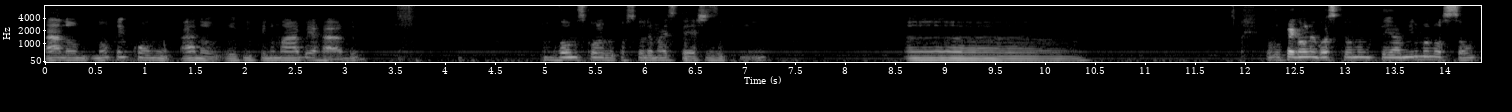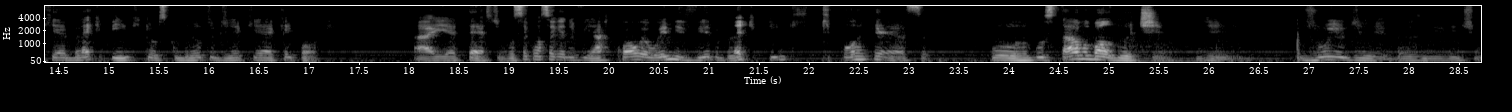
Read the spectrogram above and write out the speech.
Ah, não, não tem como. Ah, não, eu cliquei numa aba errada. Vamos escolher, escolher mais testes aqui. Ah... Eu vou pegar um negócio que eu não tenho a mínima noção, que é Blackpink, que eu descobri outro dia, que é K-pop. Aí é teste. Você consegue adivinhar qual é o MV do Blackpink? Que porra que é essa? Por Gustavo Balducci, de junho de 2021,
